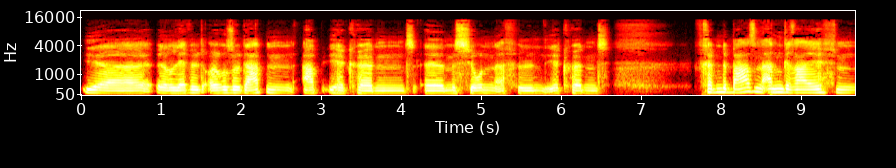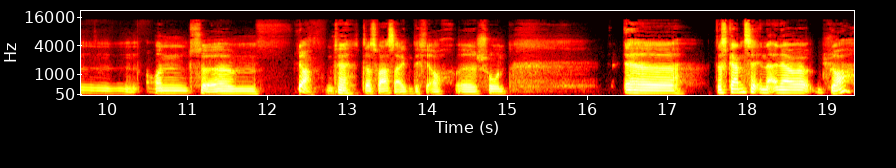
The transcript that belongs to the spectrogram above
Ihr levelt eure Soldaten ab, ihr könnt äh, Missionen erfüllen, ihr könnt fremde Basen angreifen und ähm, ja, das war's eigentlich auch äh, schon. Das Ganze in einer ja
